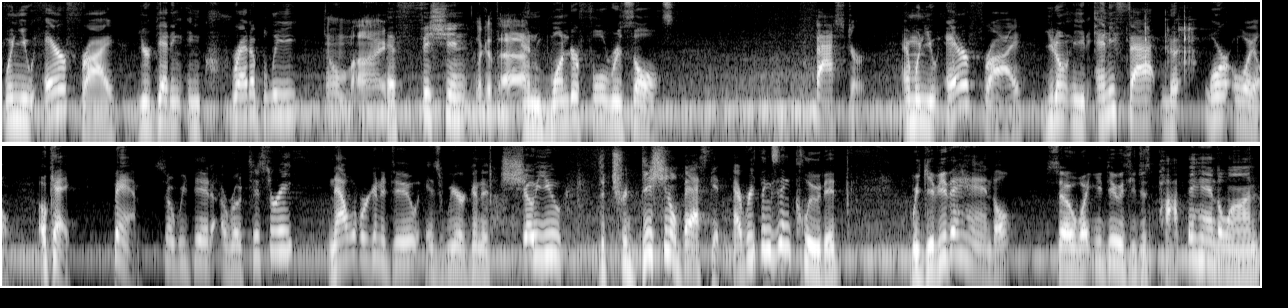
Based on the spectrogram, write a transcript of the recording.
when you air fry, you're getting incredibly Oh my. efficient Look at that. and wonderful results faster. And when you air fry, you don't need any fat or oil. Okay, bam. So we did a rotisserie. Now what we're gonna do is we're gonna show you the traditional basket. Everything's included. We give you the handle. So what you do is you just pop the handle on,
